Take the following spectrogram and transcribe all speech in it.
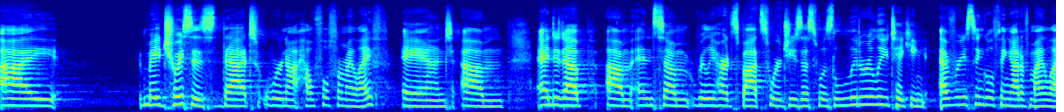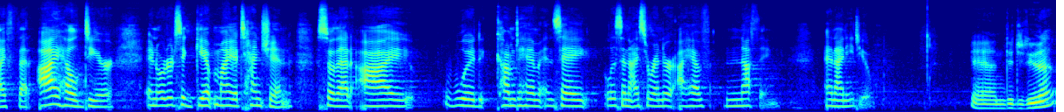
I made choices that were not helpful for my life, and um, ended up um, in some really hard spots where Jesus was literally taking every single thing out of my life that I held dear in order to get my attention so that I would come to him and say, Listen, I surrender. I have nothing, and I need you. And did you do that?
